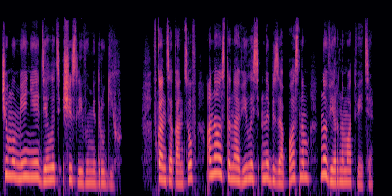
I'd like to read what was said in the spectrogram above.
чем умение делать счастливыми других. В конце концов, она остановилась на безопасном, но верном ответе.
